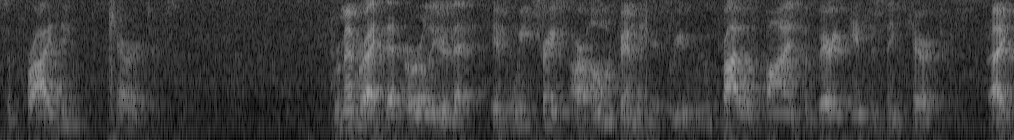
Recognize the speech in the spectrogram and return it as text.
Surprising characters. Remember, I said earlier that if we traced our own family history, we probably would find some very interesting characters, right?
